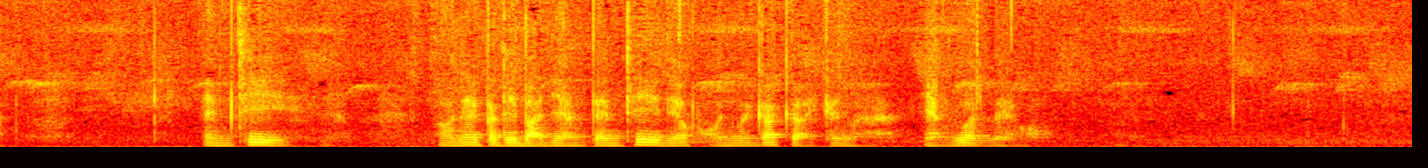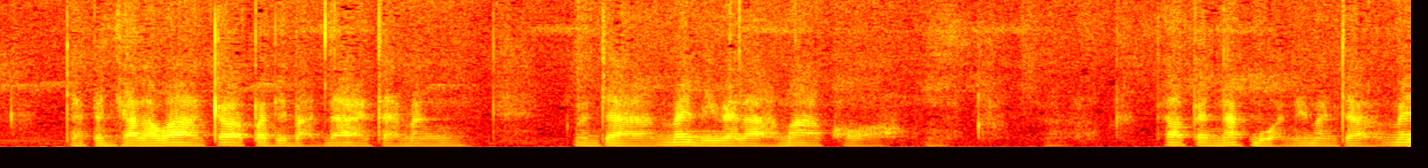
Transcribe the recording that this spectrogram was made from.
บเต็มที่ พอได้ปฏิบัติอย่างเต็มที่เดี๋ยวผลมันก็เกิดขึ้นมาอย่างรวดเร็ว จะเป็นคารวะก็ปฏิบัติได้ แต่มันมันจะไม่มีเวลามากพอ ถ้าเป็นนักบวชนี่มันจะไม่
